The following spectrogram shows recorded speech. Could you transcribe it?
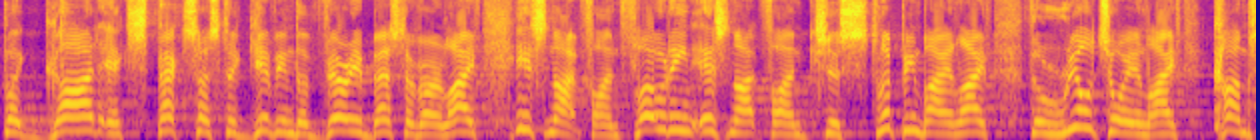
but God expects us to give Him the very best of our life. It's not fun floating, it's not fun just slipping by in life. The real joy in life comes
